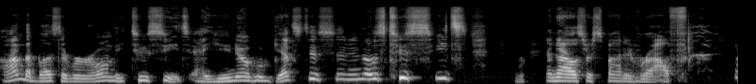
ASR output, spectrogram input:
on the bus there were only two seats, and you know who gets to sit in those two seats? And Alice responded, Ralph.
